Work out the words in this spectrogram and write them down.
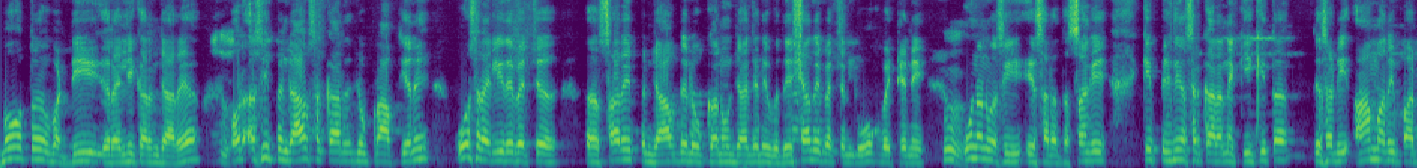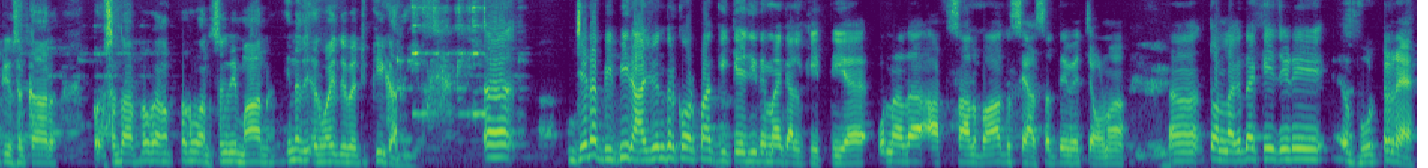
ਬਹੁਤ ਵੱਡੀ ਰੈਲੀ ਕਰਨ ਜਾ ਰਹੇ ਔਰ ਅਸੀਂ ਪੰਜਾਬ ਸਰਕਾਰ ਦੇ ਜੋ ਪ੍ਰਾਪਤੀਆਂ ਨੇ ਉਸ ਰੈਲੀ ਦੇ ਵਿੱਚ ਸਾਰੇ ਪੰਜਾਬ ਦੇ ਲੋਕਾਂ ਨੂੰ ਜਾਂ ਜਿਹੜੇ ਵਿਦੇਸ਼ਾਂ ਦੇ ਵਿੱਚ ਲੋਕ ਬੈਠੇ ਨੇ। ਉਹਨਾਂ ਨੂੰ ਅਸੀਂ ਇਹ ਸਾਰਾ ਦੱਸਾਂਗੇ ਕਿ ਪਿਛਲੀਆਂ ਸਰਕਾਰਾਂ ਨੇ ਕੀ ਕੀਤਾ ਤੇ ਸਾਡੀ ਆਮ ਆਦਮੀ ਪਾਰਟੀ ਸਰਕਾਰ ਸਰਦਾਰ ਭਗਵੰ- ਭਗਵੰਤ ਸਿੰਘ ਜੀ ਮਾਨ ਇਹਨਾਂ ਦੀ ਅਗਵਾਈ ਦੇ ਵਿੱਚ ਕੀ ਕਰ ਰਹੀ ਹੈ ਜਿਹੜਾ ਬੀਬੀ ਰਾਜਵਿੰਦਰ ਕੌਰ ਭਾਗੀ ਕੇ ਜੀ ਦੀ ਮੈਂ ਗੱਲ ਕੀਤੀ ਹੈ ਉਹਨਾਂ ਦਾ 8 ਸਾਲ ਬਾਅਦ ਸਿਆਸਤ ਦੇ ਵਿੱਚ ਆਉਣਾ ਤੁਹਾਨੂੰ ਲੱਗਦਾ ਕਿ ਜਿਹੜੇ ਵੋਟਰ ਹੈ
